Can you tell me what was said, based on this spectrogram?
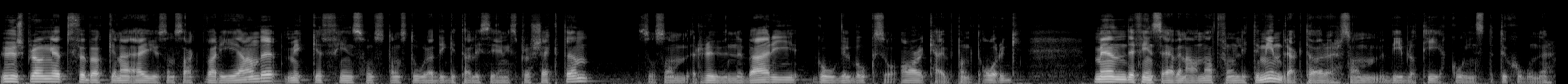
Ursprunget för böckerna är ju som sagt varierande. Mycket finns hos de stora digitaliseringsprojekten såsom Runeberg, Google Books och Archive.org. Men det finns även annat från lite mindre aktörer som bibliotek och institutioner.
